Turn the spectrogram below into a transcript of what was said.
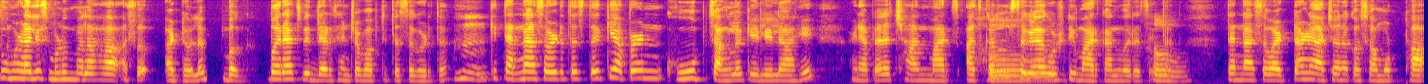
तू म्हणालीस म्हणून मला हा असं आठवलं बघ बऱ्याच विद्यार्थ्यांच्या बाबतीत असं घडतं. की त्यांना असं वाटत असतं की आपण खूप चांगलं केलेलं आहे आणि आपल्याला छान मार्क्स आजकाल हो. सगळ्या गोष्टी मार्कांवरच हो. येतात त्यांना असं वाटतं आणि अचानक असा मोठा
